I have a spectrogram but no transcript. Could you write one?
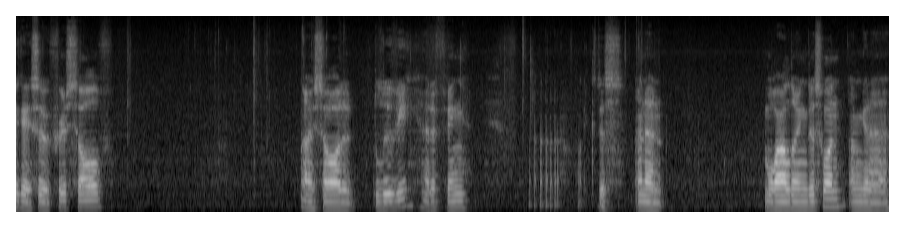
Okay, so first solve, I saw the blue V had a thing uh, like this, and then while doing this one, I'm gonna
